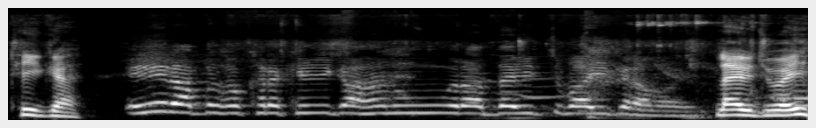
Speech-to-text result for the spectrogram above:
ਠੀਕ ਹੈ। ਇਹ ਰੱਬ ਸੁੱਖ ਰੱਖੇ ਜੀ ਗਾਹਾਂ ਨੂੰ ਇਰਾਦਾ ਵੀ ਚਵਾਈ ਕਰਾਵਾਂਗੇ। ਲਾਈਵ ਬਾਈ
